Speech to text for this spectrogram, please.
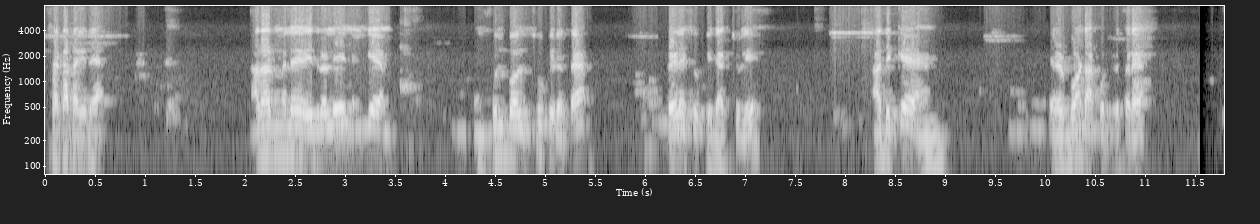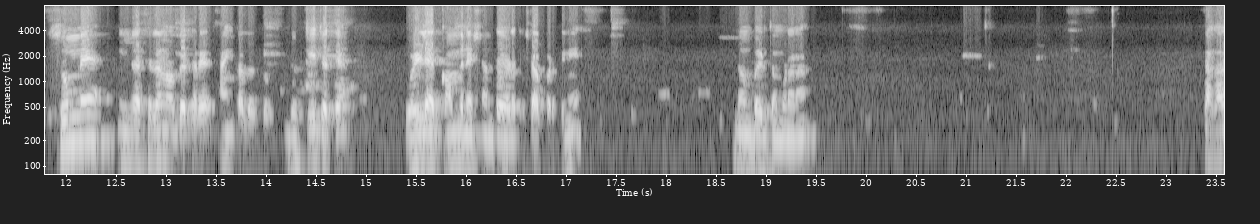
ಸಖತ್ತಾಗಿದೆ. ಅದಾದ್ಮೇಲೆ ಇದರಲ್ಲಿ ನಿಮ್ಗೆ ಫುಲ್ ಬೌಲ್ ಸೂಪ್ ಇರುತ್ತೆ. ಬೇಳೆ ಸೂಪ್ ಇದೆ ಆಕ್ಚುಲಿ ಅದಕ್ಕೆ ಎರಡು ಬೋಂಡ್ ಹಾಕೊಟ್ಟಿರ್ತಾರೆ ಸುಮ್ಮನೆ ಹಿಂಗ ಸಲ ನೋಡ್ಬೇಕಾರೆ ಸಾಯಂಕಾಲದ್ದು ಒಂದು ಟೀ ಜೊತೆ ಒಳ್ಳೆ ಕಾಂಬಿನೇಷನ್ ಅಂತ ಹೇಳಕ್ ಇಷ್ಟಪಡ್ತೀನಿ. ನಮ್ ಬೈಟ್ ತಗೊಂಡೋಣ ಸಕಲ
